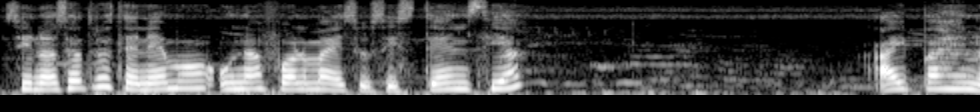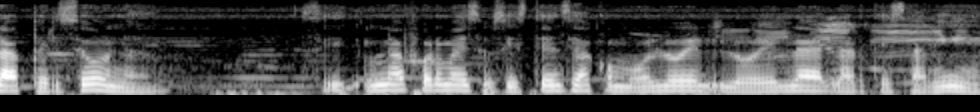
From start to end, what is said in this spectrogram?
Si nosotros tenemos una forma de subsistencia, hay paz en la persona, una forma de subsistencia como lo es, la, artesanía.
